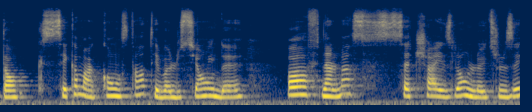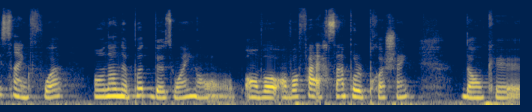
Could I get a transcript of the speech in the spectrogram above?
Donc, c'est comme en constante évolution de Ah, oh, finalement, cette chaise-là, on l'a utilisée cinq fois, on n'en a pas de besoin, on, va, on va faire ça pour le prochain. Donc, euh,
